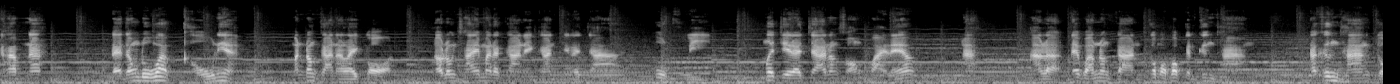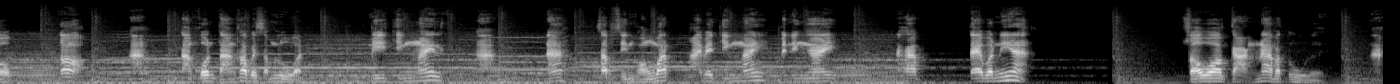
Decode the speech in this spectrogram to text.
นะครับนะ แต่ต้องดูว่าเขาเนี่ยมันต้องการอะไรก่อน เราต้องใช้มาตรการในการเจรจาพูดคุย เมื่อเจรจาทั้งสองฝ่ายแล้วนะเอาล่ะได้ความต้องการก็มาพบกันครึ่งทาง ถ้าครึ่งทางจบก็อะต่างคนต่างเข้าไปสำรวจ มีจริงไหมอะนะ ทรัพย์สินของวัดหายไปจริงไหมเป็นยังไงนะครับ แต่วันนี้สวกลางหน้าประตูเลยนะ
